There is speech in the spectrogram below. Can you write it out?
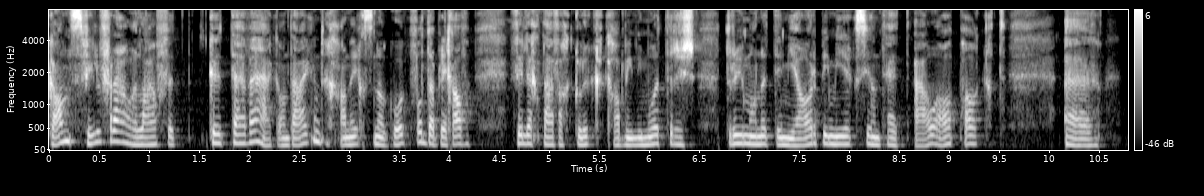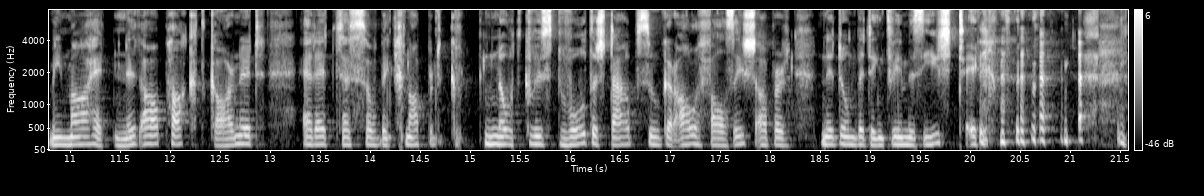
ganz viele Frauen laufen gehen diesen Weg. Und eigentlich habe ich es noch gut gefunden, aber ich habe vielleicht einfach Glück gehabt. Meine Mutter war drei Monate im Jahr bei mir und hat auch angepackt. Äh, mein Mann hat nicht angepackt, gar nicht. Er hat so mit knapper Not gewusst, wo der Staubsauger allenfalls ist, aber nicht unbedingt, wie man es einsteckt.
